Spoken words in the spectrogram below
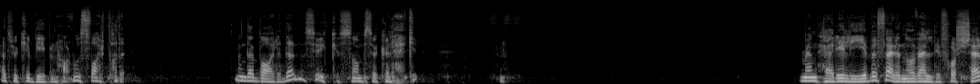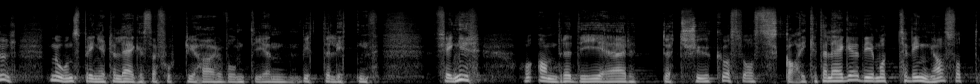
Jeg tror ikke Bibelen har noe svar på det. Men det er bare den syke som søker lege. Men her i livet er det noe veldig forskjell. Noen springer til lege så fort de har vondt i en bitte liten finger. Og andre de er dødssyke og skal ikke til lege. De må tvinges og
